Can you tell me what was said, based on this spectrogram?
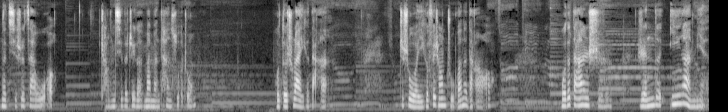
那其实，在我。长期的这个慢慢探索中，我得出来一个答案，这是我一个非常主观的答案哦。我的答案是，人的阴暗面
